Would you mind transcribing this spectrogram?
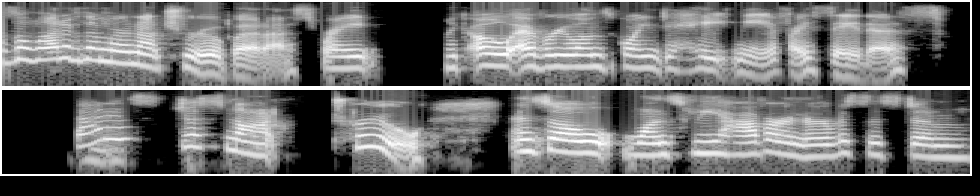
because a lot of them are not true about us, right? Like, oh, everyone's going to hate me if I say this. That mm-hmm. is just not true. And so once we have our nervous system,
